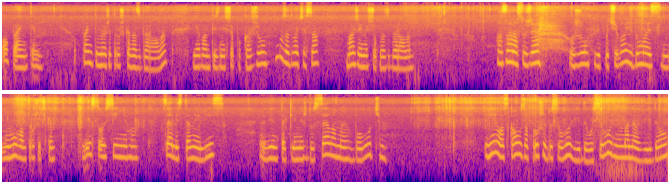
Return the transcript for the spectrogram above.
опеньки. Опеньки ми вже трошки назбирали. Я вам пізніше покажу. Ну, за два часа майже мішок назбирали. А зараз уже хожу, відпочиваю, думаю, зніму вам трошечки лісу осіннього. Це лістяний ліс. Він такий між селами, в болоті. І ласкаво запрошую до свого відео. Сьогодні в мене відео,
